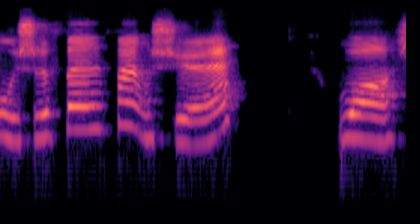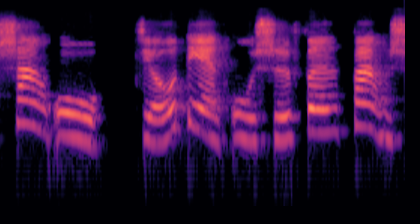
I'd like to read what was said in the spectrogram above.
五十分放学我上午九点五十分放学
